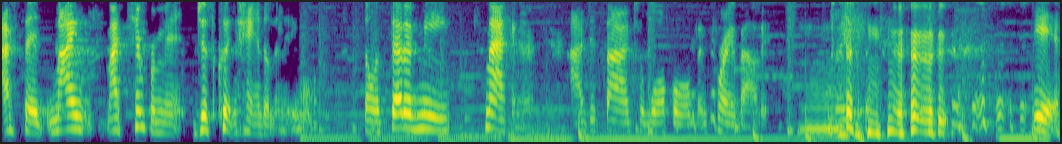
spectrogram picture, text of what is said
I said my my temperament just couldn't handle it anymore. So instead of me smacking her, I decided to walk off and pray about it. Mhm. Yeah,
